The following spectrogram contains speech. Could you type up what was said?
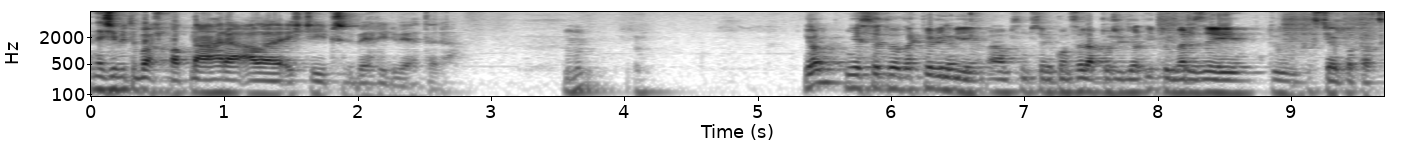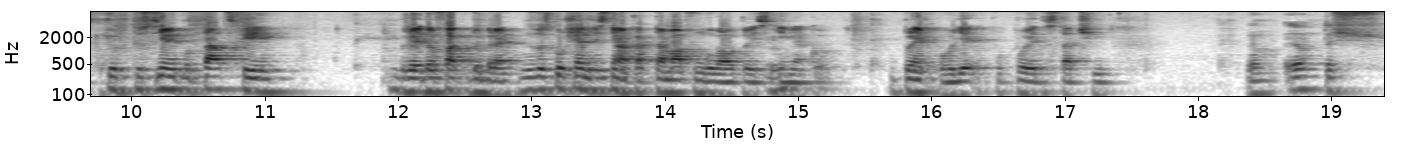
ne, že by to byla špatná hra, ale ještě jí předběhly dvě teda. Jo, mně se to taky líbí. Já jsem si dokonce dá pořídil i tu verzi, tu, S těmi potacky. tu, tu s těmi podtácky, protože je to fakt dobré. Jsem to zkoušel s těma kartama, fungovalo to i s tím, jako úplně v pohodě, v pohodě to stačí. No, jo, tož...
